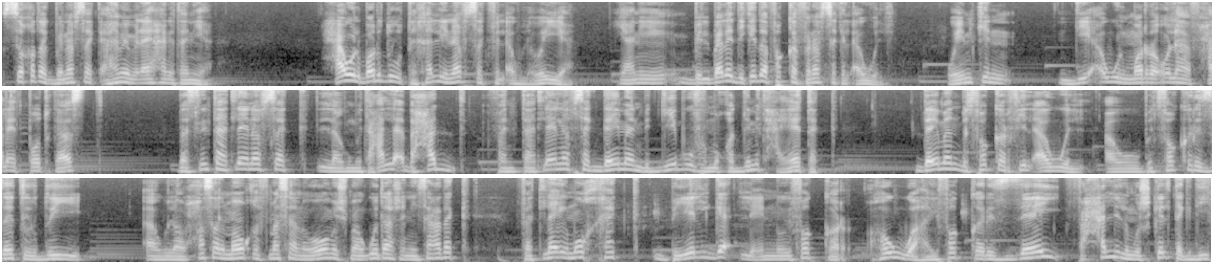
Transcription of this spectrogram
ثقتك بنفسك أهم من أي حاجة تانية. حاول برضو تخلي نفسك في الأولوية. يعني بالبلدي كده فكر في نفسك الأول. ويمكن دي أول مرة أقولها في حلقة بودكاست. بس أنت هتلاقي نفسك لو متعلق بحد فأنت هتلاقي نفسك دايما بتجيبه في مقدمة حياتك. دايما بتفكر فيه الأول أو بتفكر إزاي ترضيه. أو لو حصل موقف مثلا وهو مش موجود عشان يساعدك فتلاقي مخك بيلجأ لأنه يفكر هو هيفكر إزاي في حل لمشكلتك دي.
